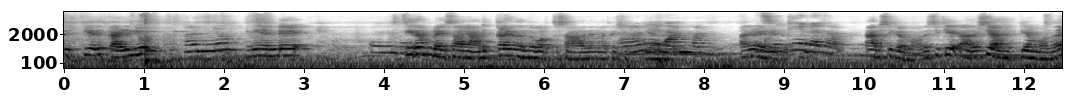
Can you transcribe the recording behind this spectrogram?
ഷിഫ്റ്റ് ചെയ്ത് കഴിഞ്ഞു. ഇനി എന്റെ സ്ഥിരം പ്ലേസ് ആയ അടുക്കളയിൽ നിന്ന് കുറച്ച് സാധനങ്ങളൊക്കെ ഷിഫ്റ്റ് ചെയ്യാൻ അതിന് ആ ഇടണോ ഋഷിക്ക് ആ പോകുന്നത്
